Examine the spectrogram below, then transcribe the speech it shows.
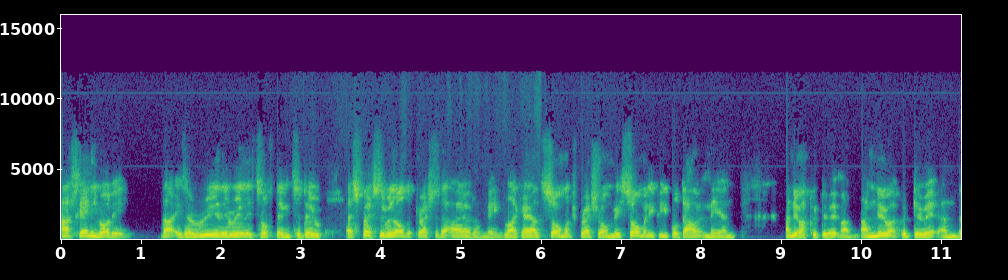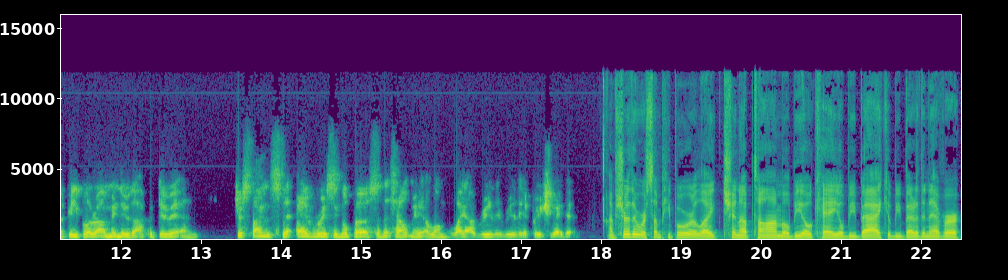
Ask anybody. That is a really, really tough thing to do, especially with all the pressure that I had on me. Like I had so much pressure on me, so many people doubting me and I knew I could do it, man. I knew I could do it, and the people around me knew that I could do it. And just thanks to every single person that's helped me along the way, I really, really appreciate it. I'm sure there were some people who were like, "Chin up, Tom. It'll be okay. You'll be back. You'll be better than ever."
